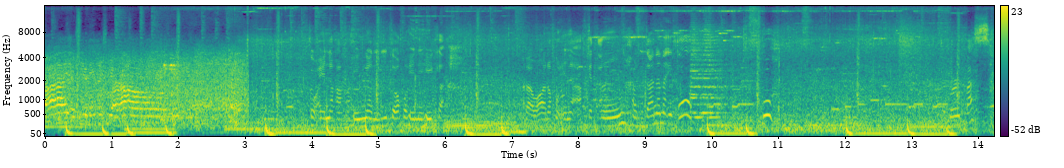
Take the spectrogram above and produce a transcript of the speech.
Bye! And see you later. See you around. Ito ay nakakahinga. Dito ako hinihika. Araw-araw kong inaakit ang hagdanan na ito. Whew. Overpass.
